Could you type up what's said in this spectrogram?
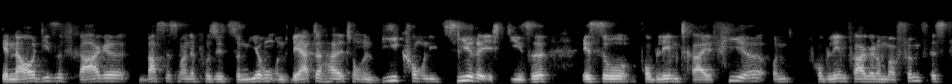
genau diese Frage, was ist meine Positionierung und Wertehaltung und wie kommuniziere ich diese, ist so Problem 3, 4. Und Problemfrage Nummer fünf ist,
